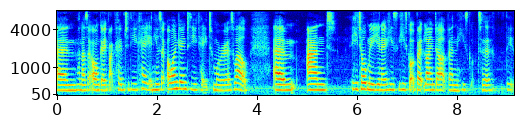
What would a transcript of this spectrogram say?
Um, and I was like, oh, I'm going back home to the UK. And he was like, oh, I'm going to the UK tomorrow as well. Um, and he told me, you know, he's he's got a boat lined up and he's got to the,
